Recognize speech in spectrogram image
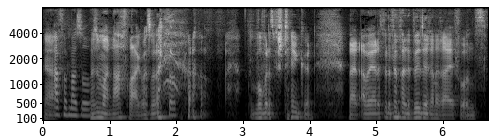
Ja. Einfach mal so. Müssen wir mal nachfragen, was wir wo wir das bestellen können. Nein, aber ja, das wird auf jeden Fall eine wilde Rennerei für uns.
